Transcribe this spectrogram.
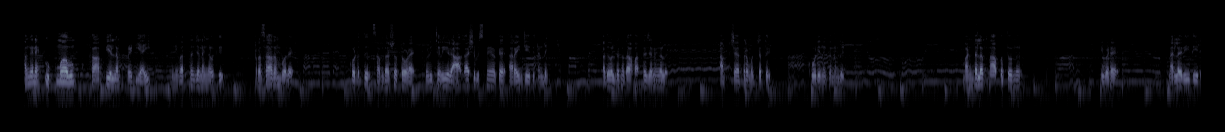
അങ്ങനെ ഉപ്മാവും കാപ്പിയെല്ലാം റെഡിയായി ഇനി ഭക്തൻ ജനങ്ങൾക്ക് പ്രസാദം പോലെ കൊടുത്ത് സന്തോഷത്തോടെ ഒരു ചെറിയൊരു ആകാശ വിസ്മയമൊക്കെ അറേഞ്ച് ചെയ്തിട്ടുണ്ട്. അതുപോലെ തന്നെ ദാ ഭക്തജനങ്ങൾ ക്ഷേത്രമുറ്റത്ത് കൂടി നിൽക്കുന്നുണ്ട്. മണ്ഡലം നാപ്പത്തൊന്ന് ഇവിടെ നല്ല രീതിയിൽ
